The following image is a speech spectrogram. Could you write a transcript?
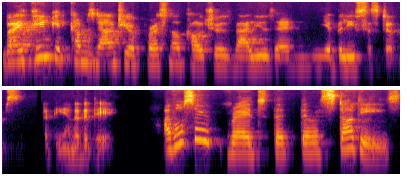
But I think it comes down to your personal cultures, values, and your belief systems at the end of the day. I've also read that there are studies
